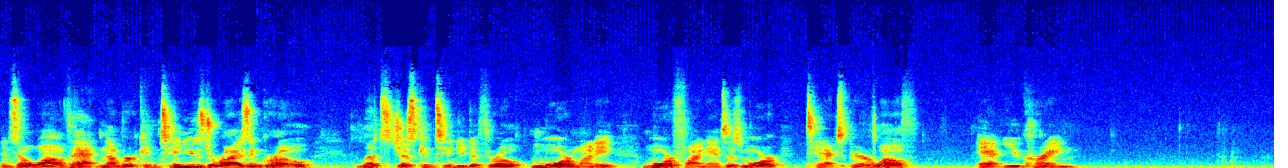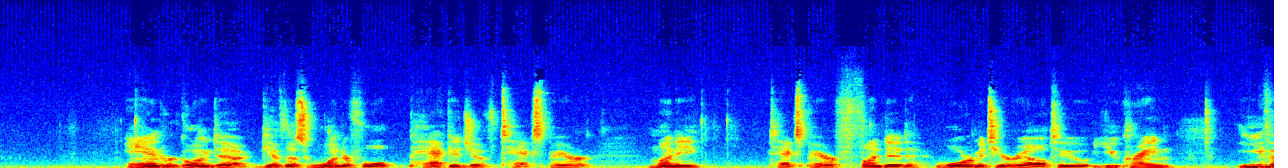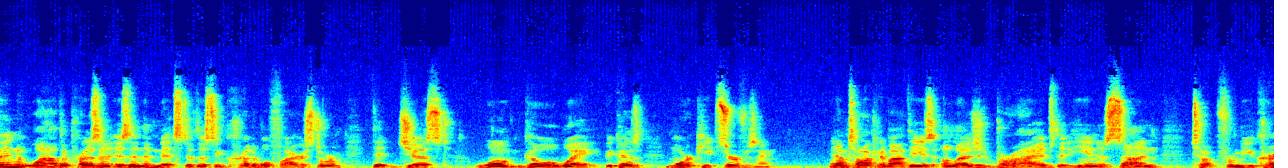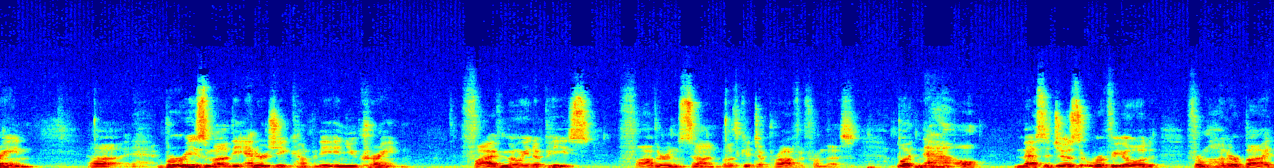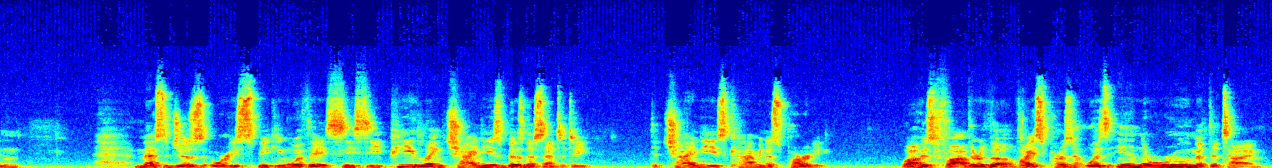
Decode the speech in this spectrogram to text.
And so while that number continues to rise and grow, let's just continue to throw more money, more finances, more taxpayer wealth at Ukraine. And we're going to give this wonderful package of taxpayer money, taxpayer funded war material to Ukraine, even while the president is in the midst of this incredible firestorm that just won't go away because more keep surfacing. And I'm talking about these alleged bribes that he and his son took from Ukraine. Uh, Burisma, the energy company in Ukraine, five million apiece. Father and son both get to profit from this. But now, messages revealed from Hunter Biden, messages where he's speaking with a CCP linked Chinese business entity, the Chinese Communist Party, while his father, the vice president, was in the room at the time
